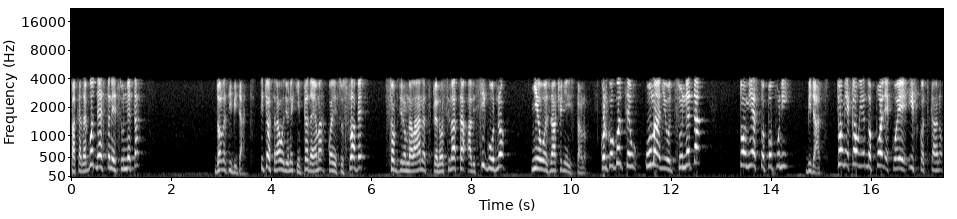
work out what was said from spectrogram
Pa kada god nestane sunneta, dolazi bidat. I to se navodi u nekim predajama koje su slabe s obzirom na lanac prenosilaca, ali sigurno njihovo značenje je ispravno. Koliko god se umanji od sunneta, to mjesto popuni bidat. To mi je kao jedno polje koje je iskockano,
